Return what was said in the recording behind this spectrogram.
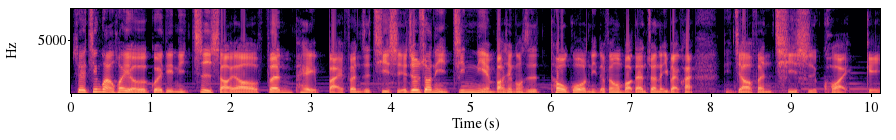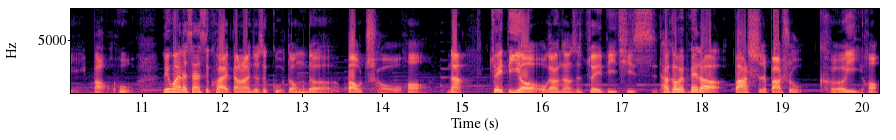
所以金管会有个规定，你至少要分配百分之七十。也就是说，你今年保险公司透过你的分红保单赚了一百块，你就要分七十块给保户。另外的三十块，当然就是股东的报酬齁。那最低哦，我刚刚讲是最低七十，他可不可以配到八十、八十五？可以齁。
